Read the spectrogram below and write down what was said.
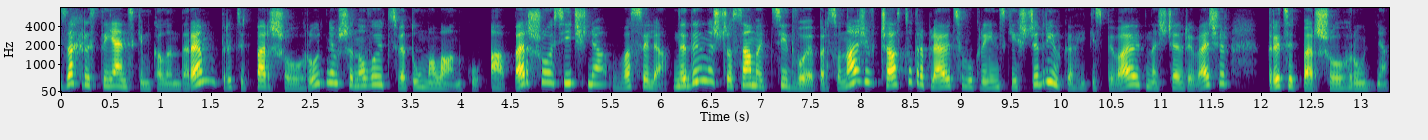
За християнським календарем 31 грудня вшановують святу Маланку, а 1 січня Василя. Не дивно, що саме ці двоє персонажів часто трапляються в українських щедрівках, які співають на щедрий вечір 31 грудня.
